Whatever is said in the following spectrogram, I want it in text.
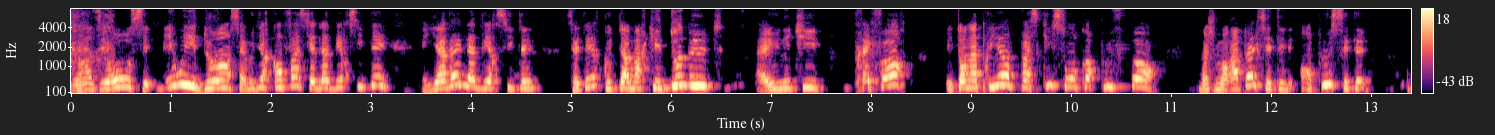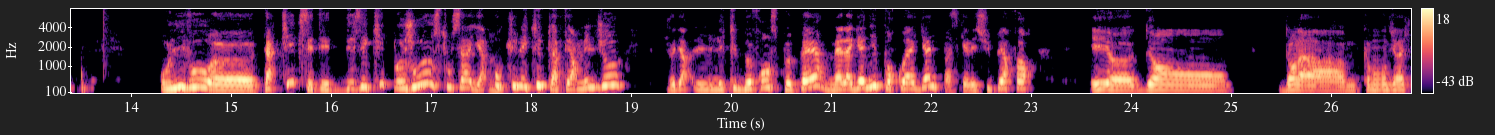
Le 1-0, c'est. Et oui, 2-1, ça veut dire qu'en face, il y a de l'adversité. Et il y avait de l'adversité. C'est-à-dire que tu as marqué deux buts à une équipe très forte et tu en as pris un parce qu'ils sont encore plus forts. Moi, je me rappelle, c'était en plus, c'était au niveau euh, tactique, c'était des équipes joueuses, tout ça. Il n'y a mm. aucune équipe qui a fermé le jeu. Je veux dire, l'équipe de France peut perdre, mais elle a gagné. Pourquoi elle gagne? Parce qu'elle est super forte. Et euh, dans, dans la comment dirais-je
